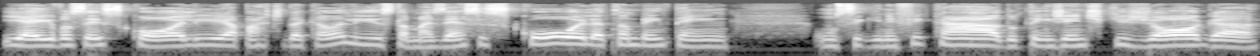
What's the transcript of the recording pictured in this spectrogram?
e aí você escolhe a partir daquela lista. Mas essa escolha também tem um significado. Tem gente que joga.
